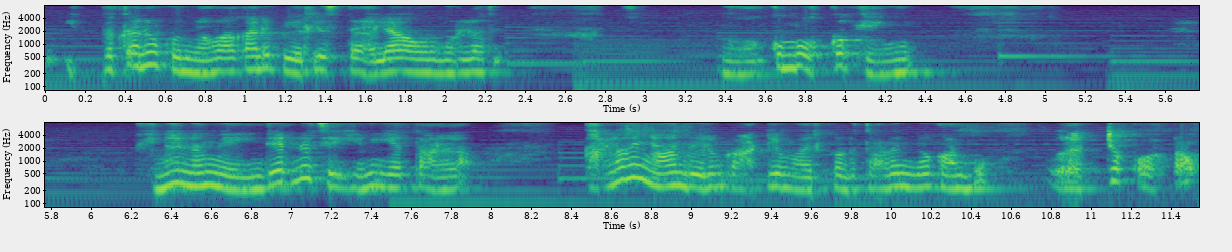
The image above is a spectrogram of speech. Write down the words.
ഇപ്പൊ തന്നെ കുഞ്ഞുങ്ങാക്കാന്റെ പേരിൽ സ്ഥലമാവുന്നുള്ളത്? നോക്കുമ്പോ ഒക്കെ കെങ്ങി. പിന്നെ എന്നെ മെയിന്റെയിൻ ചെയ്യണ ഈ തള്ള. തള്ളത് ഞാൻ എന്തെങ്കിലും കാട്ടിയ മാരിക്കൊണ്ട് തള്ള ഞാൻ കാണുമ്പോൾ ഒരൊറ്റ കോട്ടം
